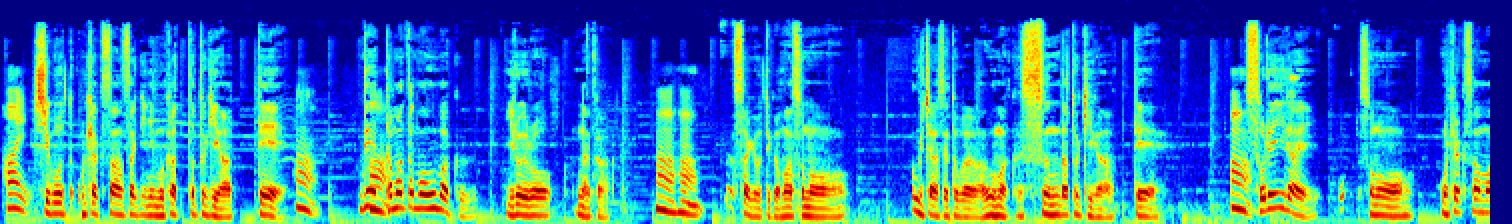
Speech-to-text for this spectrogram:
はい。仕事、お客さん先に向かった時があって、うん。で、うんたまたまうまくいろいろなんかうん、うん。作業っていうか、まあその、打ち合わせとかがうまく進んだ時があって、うん。それ以来、その、お客様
